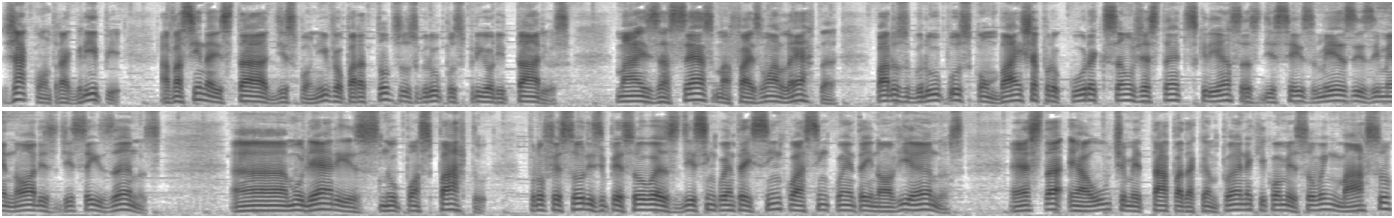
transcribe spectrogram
Já contra a gripe, a vacina está disponível para todos os grupos prioritários, mas a SESMA faz um alerta para os grupos com baixa procura, que são gestantes crianças de seis meses e menores de seis anos, ah, mulheres no pós-parto, professores e pessoas de 55 a 59 anos. Esta é a última etapa da campanha que começou em março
